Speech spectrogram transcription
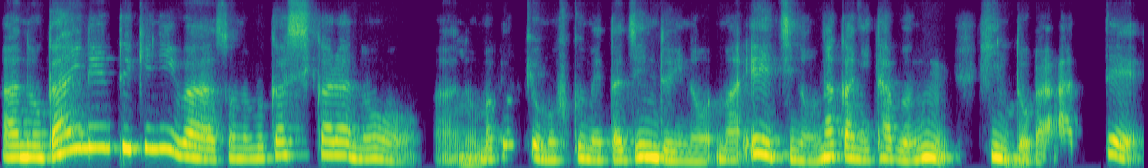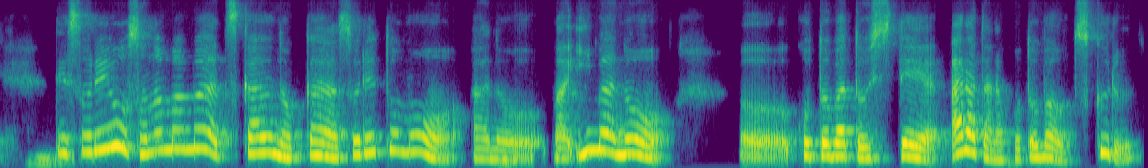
あの概念的にはその昔からのあの、うんまあ、仏教も含めた人類の、まあ、英知の中に多分ヒントがあって、でそれをそのまま使うのかそれともあの、まあ、今のお言葉として新たな言葉を作る。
